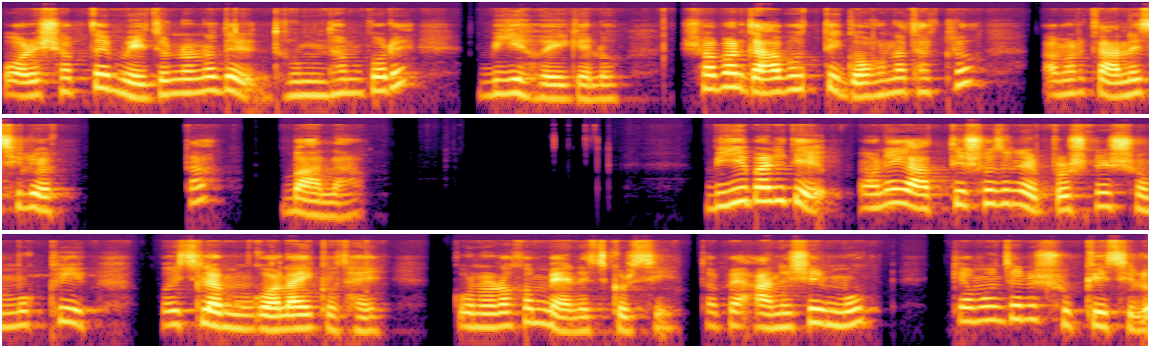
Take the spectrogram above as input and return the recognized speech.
পরের সপ্তাহে মেজর ননদের ধুমধাম করে বিয়ে হয়ে গেল। সবার গা ভর্তি গহনা থাকল, আমার কানে ছিল একটা বালা। বিয়ে বাড়িতে অনেক আত্মীয় স্বজনের প্রশ্নের সম্মুখীন হয়েছিলাম গলায় কোথায়। কোনো রকম ম্যানেজ করছি। তবে আনিসের মুখ কেমন যেন শুকিয়েছিল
